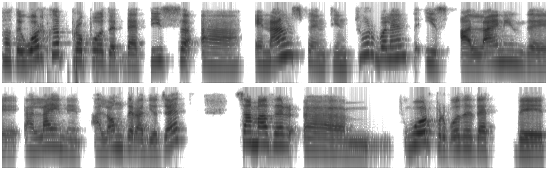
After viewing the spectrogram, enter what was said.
of the work proposed that this uh, enhancement in turbulent is aligning the aligned along the radio jet. Some other um, work proposed that the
